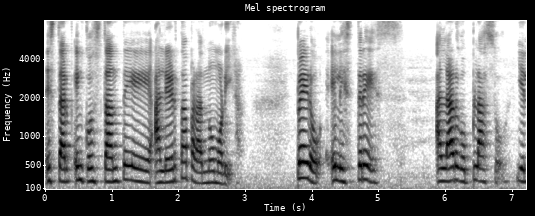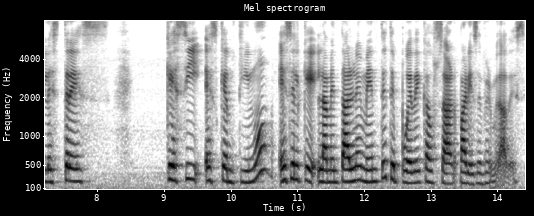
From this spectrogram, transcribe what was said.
estar en constante alerta para no morir. Pero el estrés a largo plazo y el estrés que sí es continuo es el que lamentablemente te puede causar varias enfermedades.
